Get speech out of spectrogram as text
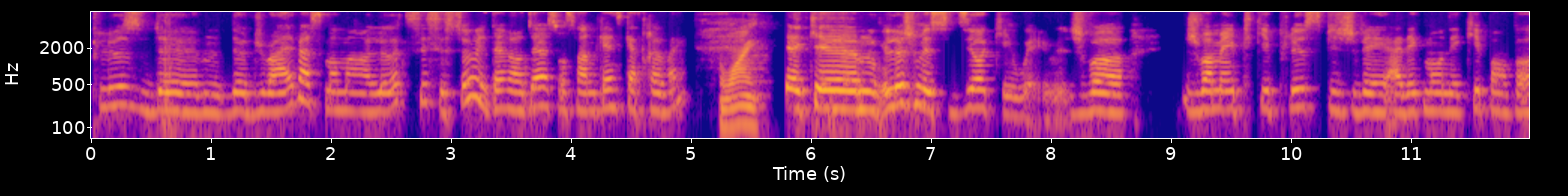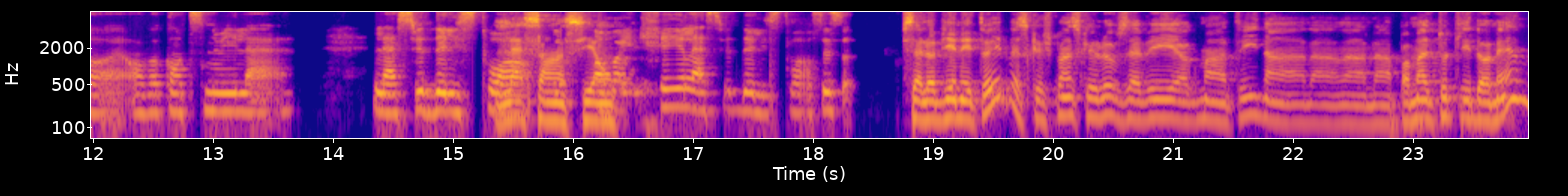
plus de, de drive à ce moment-là, tu sais, c'est sûr, il était rendu à 75-80, Ouais. fait que euh, là, je me suis dit, OK, ouais, je vais, je vais m'impliquer plus, puis je vais, avec mon équipe, on va, on va continuer la, la suite de l'histoire. On L'ascension. va écrire la suite de l'histoire, c'est ça. Puis ça l'a bien été parce que je pense que là, vous avez augmenté dans, dans, dans, dans pas mal tous les domaines.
